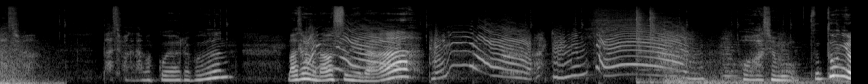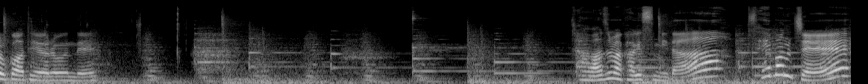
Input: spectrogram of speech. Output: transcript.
마지막, 마지막 남았고요, 여러분. 마지막 나왔습니다. 와, 지금 두통이 올 것 같아요, 여러분들. 자, 마지막 가겠습니다. 세 번째.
